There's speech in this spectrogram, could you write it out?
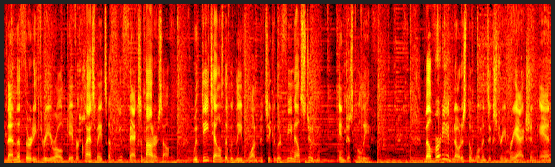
Then the 33-year-old gave her classmates a few facts about herself, with details that would leave one particular female student in disbelief. Valverde had noticed the woman's extreme reaction and,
